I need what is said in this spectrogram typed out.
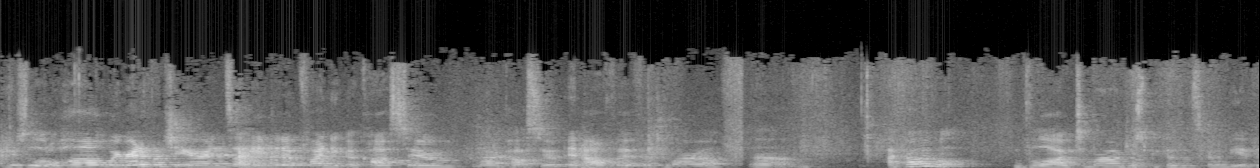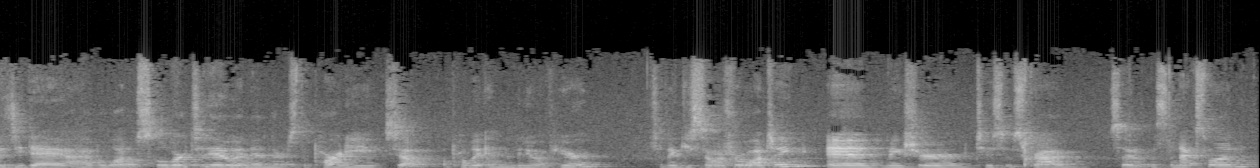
here's a little haul. We ran a bunch of errands. I ended up finding a costume, not a costume, an outfit for tomorrow. Um, I probably won't vlog tomorrow just because it's gonna be a busy day. I have a lot of schoolwork to do and then there's the party. So I'll probably end the video up here. So thank you so much for watching and make sure to subscribe so you don't miss the next one.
